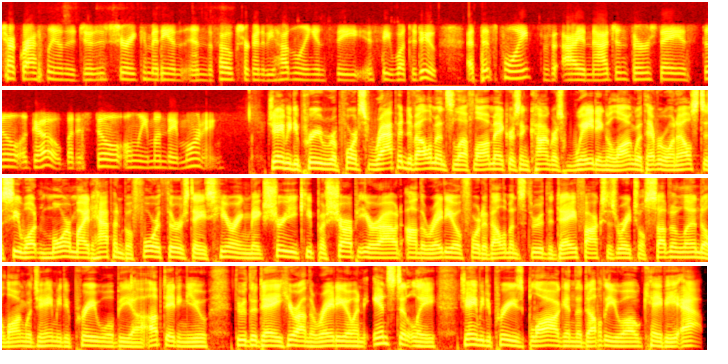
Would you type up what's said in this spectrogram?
Chuck Grassley on the Judiciary Committee and, and the folks are going to be huddling and see see what to do. At this point, I imagine Thursday is still a go, but it's still only Monday morning. Jamie Dupree reports rapid developments left lawmakers in Congress waiting, along with everyone else, to see what more might happen before Thursday's hearing. Make sure you keep a sharp ear out on the radio for developments through the day. Fox's Rachel Sutherland, along with Jamie Dupree, will be uh, updating you through the day here on the radio and instantly Jamie Dupree's blog in the WOKV app.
